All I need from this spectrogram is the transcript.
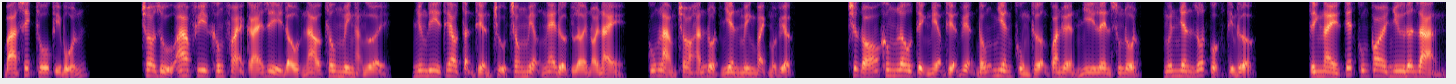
Ba xích thô ký bốn. Cho dù a phi không phải cái gì đầu nào thông minh hạng người, nhưng đi theo tận thiền chủ trong miệng nghe được lời nói này cũng làm cho hắn đột nhiên minh bạch một việc. Trước đó không lâu tịnh niệm thiện viện bỗng nhiên cùng thượng quan huyện nhi lên xung đột, nguyên nhân rốt cuộc tìm được. Tình này tiết cũng coi như đơn giản,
